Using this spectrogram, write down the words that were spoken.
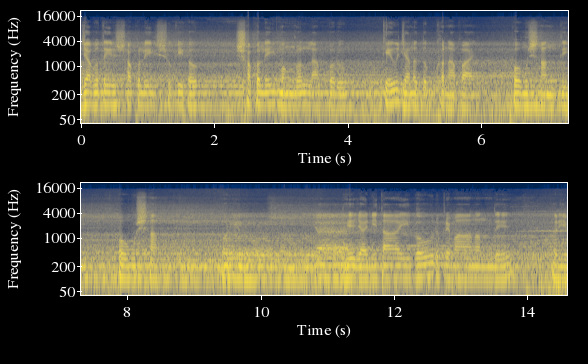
জগতের সকলেই সুখী হোক, সকলেই মঙ্গল লাভ করুক, কেউ যেন দুঃখ না পায়। ওম শান্তি ওম শান্তি। হরি জয় নিতাই গৌর প্রেমানন্দে। হরি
